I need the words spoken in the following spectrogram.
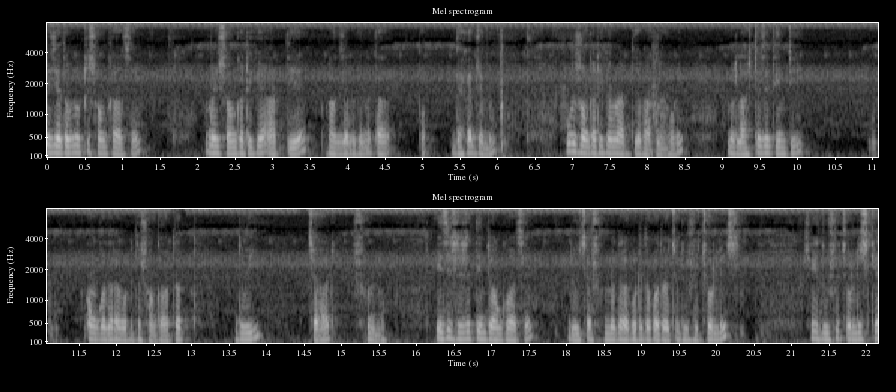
এই যে এতগুলো একটি সংখ্যা আছে, আমরা এই সংখ্যাটিকে আট দিয়ে ভাগ যাবে কিনা তা দেখার জন্য পুরো সংখ্যাটিকে আমরা আট দিয়ে ভাগ না করে আমরা লাস্টে যে তিনটি অঙ্ক দ্বারা গঠিত সংখ্যা, অর্থাৎ দুই, চার, শূন্য। এই যে শেষের তিনটি অঙ্ক আছে, দুই, চার, শূন্য দ্বারা গঠিত কত হচ্ছে? দুশো চল্লিশ। সেই দুশো চল্লিশকে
